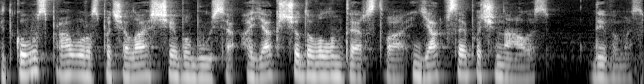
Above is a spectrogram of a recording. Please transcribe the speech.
квіткову справу розпочала ще бабуся. А як щодо волонтерства? Як все починалось? Дивимось.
